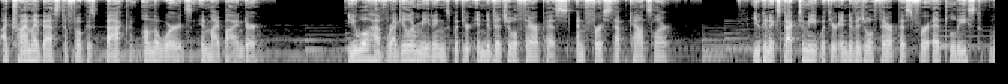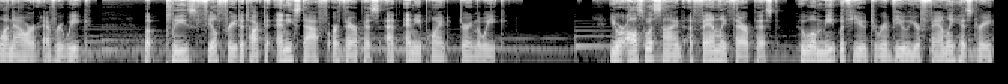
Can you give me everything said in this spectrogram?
I try my best to focus back on the words in my binder. You will have regular meetings with your individual therapist and first step counselor. You can expect to meet with your individual therapist for at least one hour every week, but please feel free to talk to any staff or therapist at any point during the week. You are also assigned a family therapist who will meet with you to review your family history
